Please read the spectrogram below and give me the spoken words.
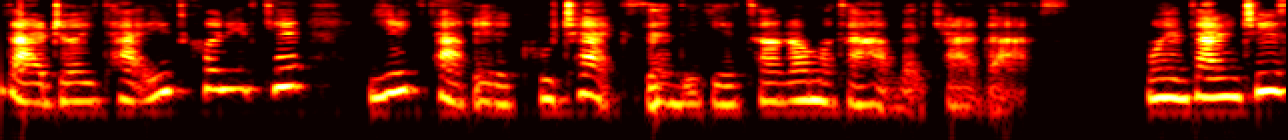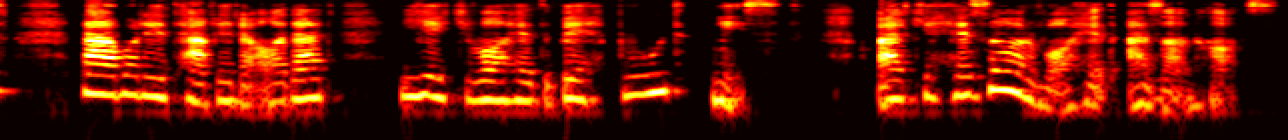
در جایی تایید کنید که یک تغییر کوچک زندگیتان را متحول کرده است. مهمترین چیز درباره تغییر عادت یک واحد بهبود نیست بلکه هزار واحد از آنهاست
